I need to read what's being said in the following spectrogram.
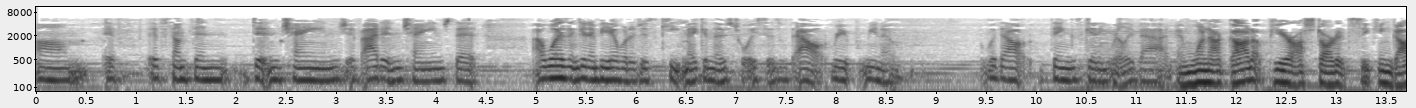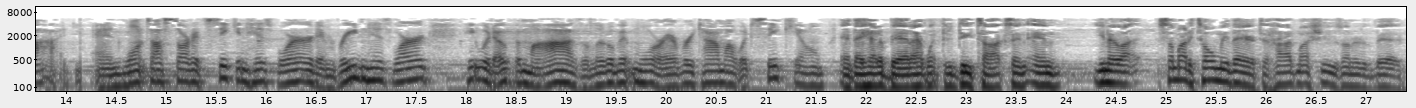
um, if if something didn't change, if I didn't change, that I wasn't going to be able to just keep making those choices without, re, you know, without things getting really bad. And when I got up here, I started seeking God. And once I started seeking His Word and reading His Word, He would open my eyes a little bit more every time I would seek Him. And they had a bed. I went through detox, and and you know, I, somebody told me there to hide my shoes under the bed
